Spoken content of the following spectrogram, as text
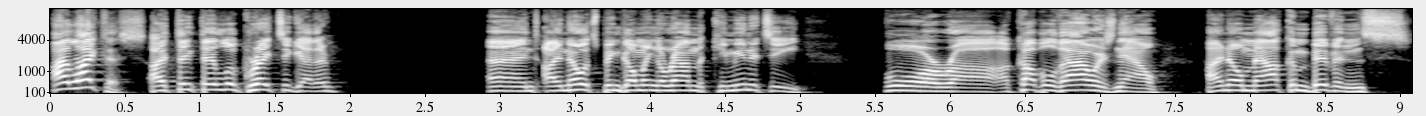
I like this. I think they look great together. And I know it's been going around the community for uh, a couple of hours now. I know Malcolm Bivens,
